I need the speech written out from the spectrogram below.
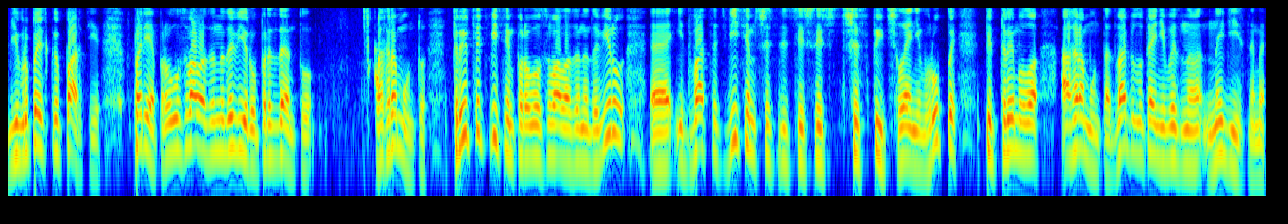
Європейської партії в ПАРЄ проголосувала за недовіру президенту. Аграмунту 38 проголосувало за недовіру, е, і 28 з 66 членів групи підтримало Аграмунта. Два бюлетені визнано недійсними.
